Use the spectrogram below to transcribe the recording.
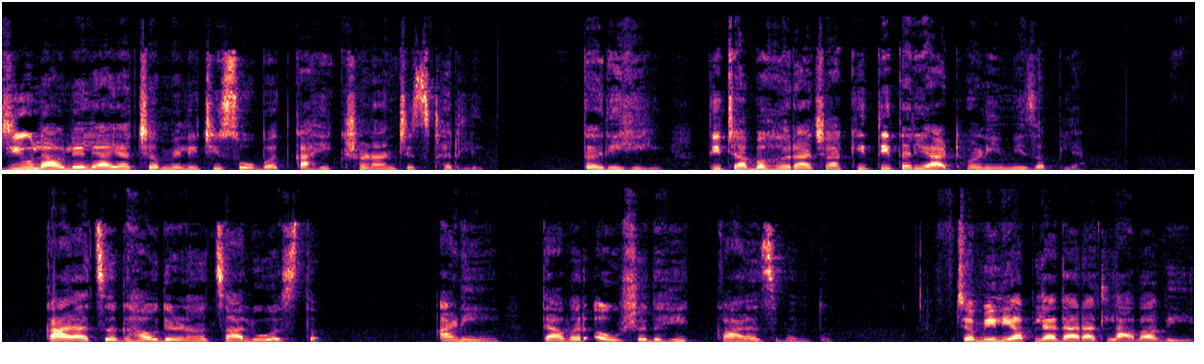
जीव लावलेल्या या चमेलीची सोबत काही क्षणांचीच ठरली. तरीही तिच्या बहराच्या कितीतरी आठवणी मी जपल्या. काळाचं घाव देणं चालू असतं आणि त्यावर औषधही काळच बनतो. चमेली आपल्या दारात लावावी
